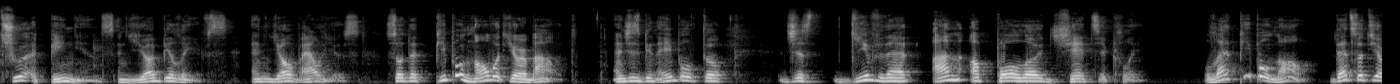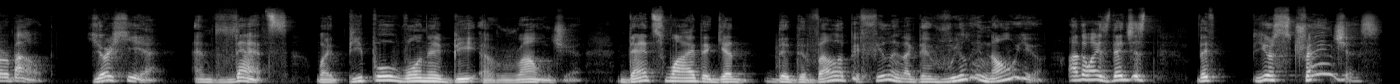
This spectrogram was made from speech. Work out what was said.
true opinions and your beliefs and your values so that people know what you're about and just being able to just give that unapologetically. Let people know that's what you're about. You're here, and that's why people want to be around you. That's why they get they develop a feeling like they really know you. Otherwise, they just they you're strangers.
